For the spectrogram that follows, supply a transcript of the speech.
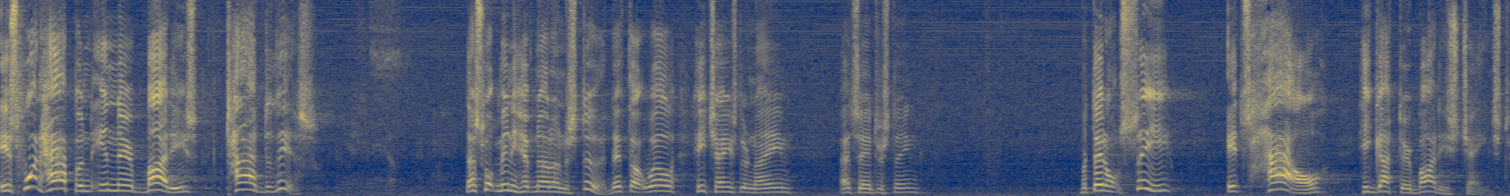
Is what happened in their bodies tied to this? That's what many have not understood. They thought, well, he changed their name. That's interesting. But they don't see it's how he got their bodies changed.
